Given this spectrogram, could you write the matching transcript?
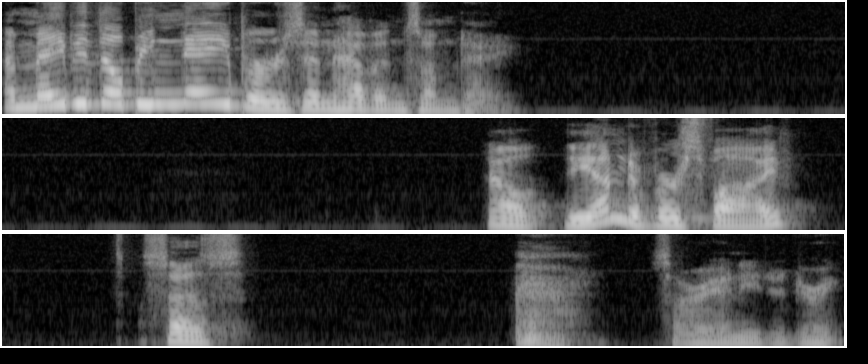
And maybe they'll be neighbors in heaven someday. Now, the end of verse 5 says, Sorry, I need a drink.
